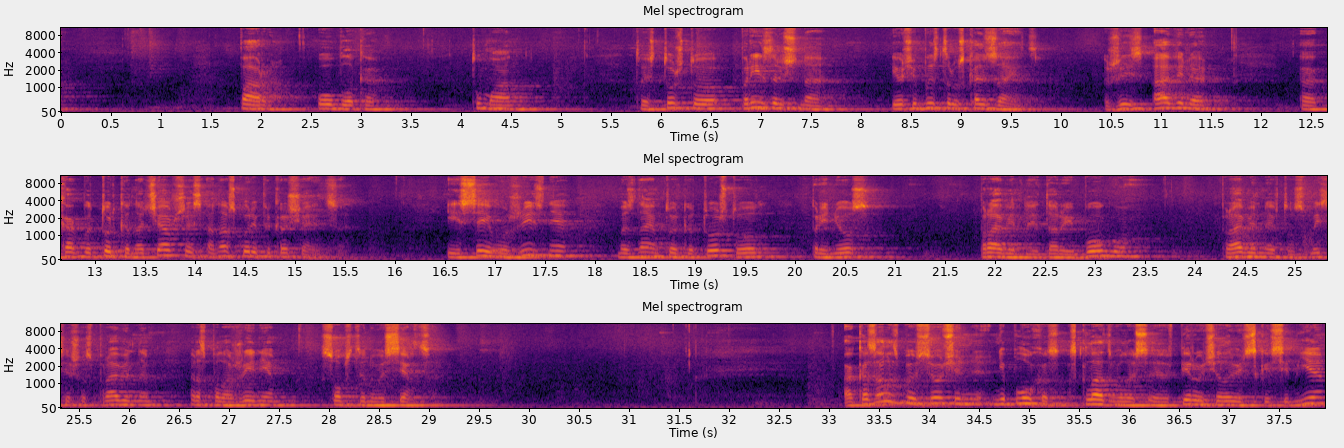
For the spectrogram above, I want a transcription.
пар, облако, туман, то есть то, что призрачно и очень быстро ускользает. Жизнь Авеля, а, как бы только начавшись, она вскоре прекращается. И из всей его жизни мы знаем только то, что он принес правильные дары Богу, правильные в том смысле, что с правильным расположением собственного сердца. Оказалось бы, все очень неплохо складывалось э, в первой человеческой семье,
